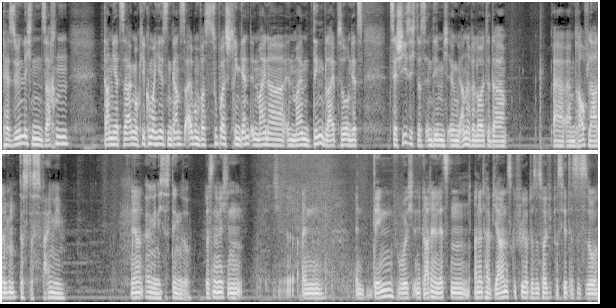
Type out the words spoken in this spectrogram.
persönlichen Sachen, dann jetzt sagen, okay, guck mal, hier ist ein ganzes Album, was super stringent in meiner, in meinem Ding bleibt, so und jetzt zerschieße ich das, indem ich irgendwie andere Leute da äh, ähm, drauflade. Mhm. Das, das war irgendwie, ja. irgendwie nicht das Ding so. Das ist nämlich ein, ein, ein Ding, wo ich gerade in den letzten anderthalb Jahren das Gefühl habe, dass es häufig passiert, dass es so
